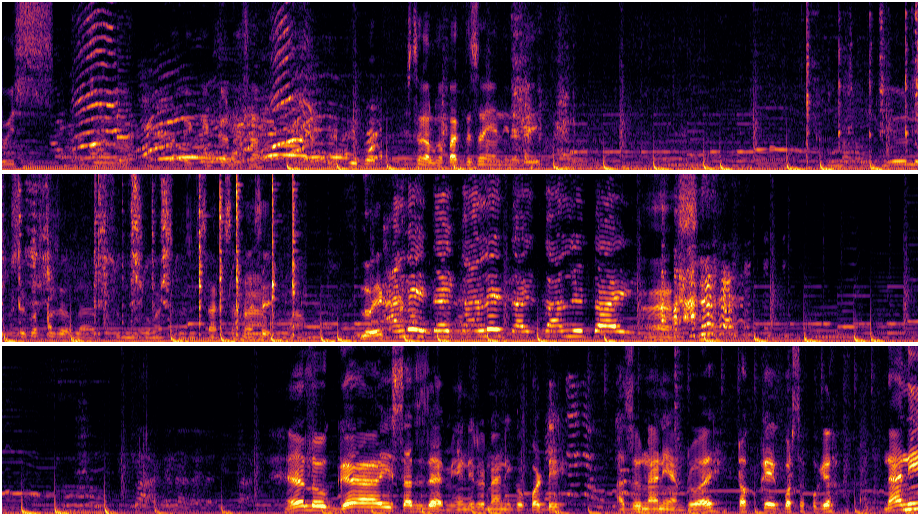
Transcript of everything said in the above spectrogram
विस बर्थडे केक गर्दैछ यस्तो खालको पाक्दैछ यहाँनिर चाहिँ। यो लुक चाहिँ कस्तो चाहिँ होला अब सुँगुरको मासुको चाहिँ? सागसँग चाहिँ। लु एक। हेलो गाइस आज चाहिँ हामी यहाँनिर नानीको बर्थडे आज नानी हाम्रो है टक्कै एक वर्ष पुग्यो। नानी!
